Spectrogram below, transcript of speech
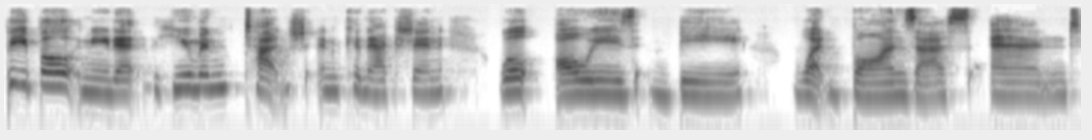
people need it human touch and connection will always be what bonds us and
